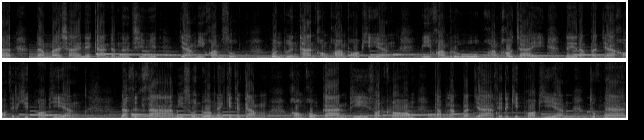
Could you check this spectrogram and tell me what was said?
ารถนำมาใช้ในการดำเนินชีวิตอย่างมีความสุข บนพื้นฐานของความพอเพียง มีความรู้ความเข้าใจในหลักปรัชญาของเศรษฐกิจพอเพียงนักศึกษามีส่วนร่วมในกิจกรรมของโครงการที่สอดคล้องกับหลักปรัชญาเศรษฐกิจพอเพียง ทุกงาน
